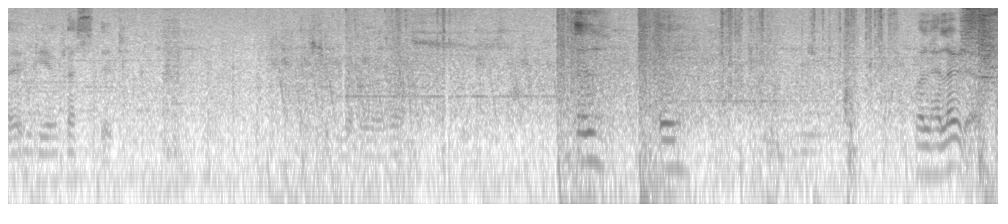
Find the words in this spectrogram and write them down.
Already that. Uh, uh. Well, hello there.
